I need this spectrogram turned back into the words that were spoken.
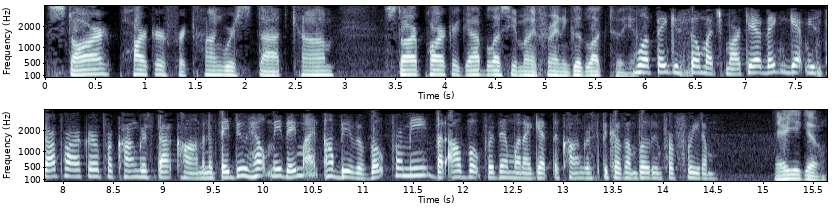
StarParkerForCongress.com. Star Parker, God bless you, my friend, and good luck to you. Well, thank you so much, Mark. Yeah, they can get me starparkerforcongress.com, and if they do help me, they might not be able to vote for me, but I'll vote for them when I get to Congress because I'm voting for freedom. There you go.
